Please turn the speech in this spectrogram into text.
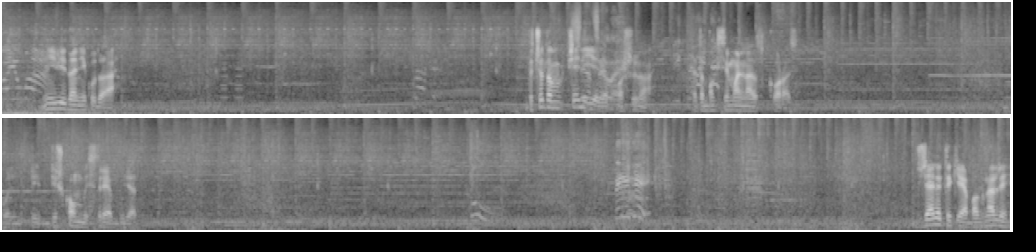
Твою мать! Не видно никуда. Да что там вообще не Все едет целы? машина? Это максимальная скорость. Блин, пешком быстрее будет. Впереди! Взяли такие, обогнали.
